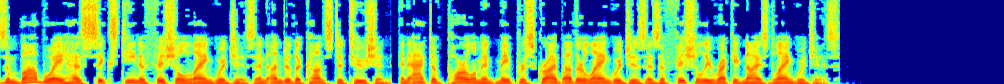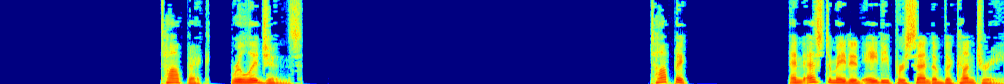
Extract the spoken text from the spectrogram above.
Zimbabwe has 16 official languages and under the constitution, an Act of Parliament may prescribe other languages as officially recognized languages. Religions Topic: An estimated 80% of the country's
